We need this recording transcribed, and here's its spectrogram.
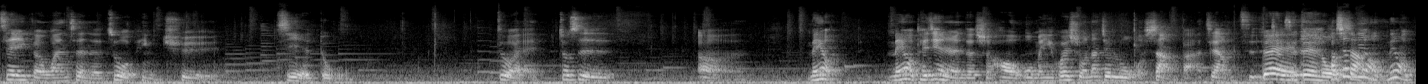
这个完整的作品去解读。对，就是。呃，没有没有推荐人的时候，我们也会说那就裸上吧，这样子。对就是对，好像没有没有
